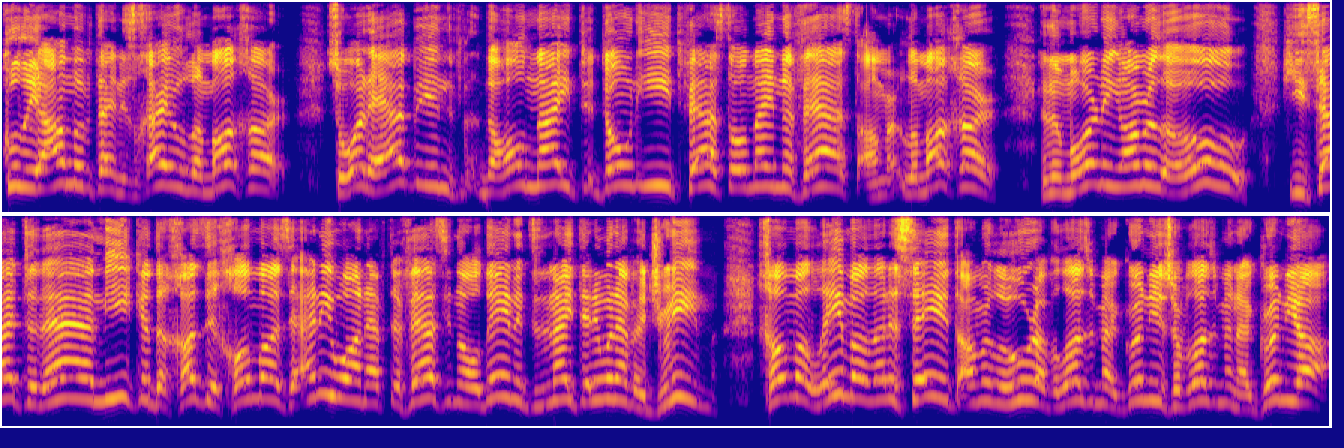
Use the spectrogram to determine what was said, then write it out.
Kuli Amav Tainis Chayu Lamachar. So what happened the whole night? Don't eat, fast all night in a fast. Amar Lamachar. In the morning, Amar Lahu. Oh, he said to them, Mika the Chazich Choma, anyone after fast the whole day and into the night. Anyone have a dream? Chalma lema, let us say it. Amr lahu Rav Elazar Agrunya, Rav Elazar Agrunya.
